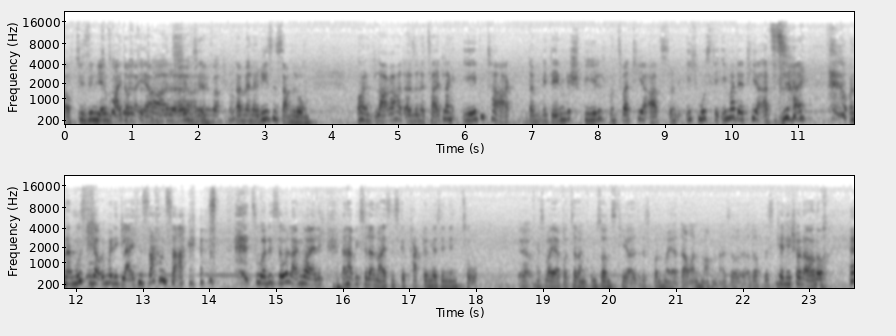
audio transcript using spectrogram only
auch Die zum, sind jetzt zum Weitervererben. total, Jetzt äh, sind sie. angesagt, ne? Da haben wir eine Riesensammlung. Und Lara hat also eine Zeit lang jeden Tag mit denen gespielt und zwar Tierarzt und ich musste immer der Tierarzt sein und dann musste ich auch immer die gleichen Sachen sagen. Es wurde so langweilig. Dann habe ich sie dann meistens gepackt und wir sind in den Zoo. Ja. Das war ja Gott sei Dank umsonst hier, also das konnte man ja dauernd machen. Also ja, doch, das kenne ich schon auch noch.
